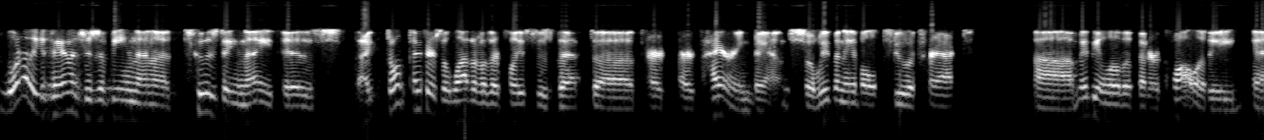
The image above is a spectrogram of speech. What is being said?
one of the advantages of being on a Tuesday night is I don't think there's a lot of other places that uh, are, are hiring bands. So we've been able to attract uh, maybe a little bit better quality, and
